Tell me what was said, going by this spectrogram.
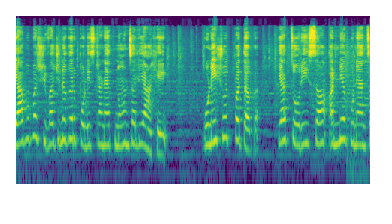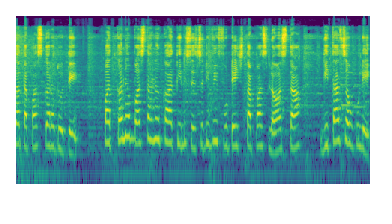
याबाबत शिवाजीनगर पोलीस ठाण्यात नोंद झाली आहे. पुणे शोध पथक या चोरीसह अन्य गुन्ह्यांचा तपास करत होते. पथकानं बसस्थानकातील सीसीटीव्ही फुटेज तपासलं असता गीता चौगुले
